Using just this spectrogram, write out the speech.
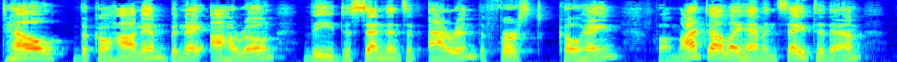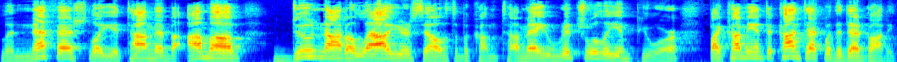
tell the Kohanim, Bnei Aharon, the descendants of Aaron, the first Kohen, V'amarta lehem, and say to them, Lenefesh lo yitame ba'amav, do not allow yourselves to become tameh, ritually impure, by coming into contact with a dead body.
